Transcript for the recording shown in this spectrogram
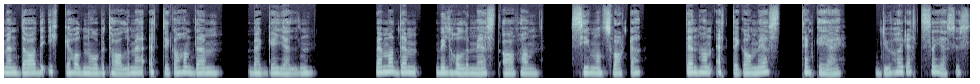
Men da de ikke hadde noe å betale med, etterga han dem begge gjelden. Hvem av dem vil holde mest av han? Simon svarte, Den han etterga mest, tenker jeg. Du har rett, sa Jesus.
